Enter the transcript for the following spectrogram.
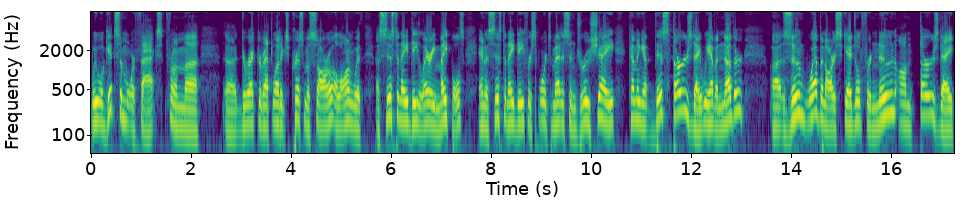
We will get some more facts from uh, Director of Athletics Chris Massaro, along with Assistant AD Larry Maples and Assistant AD for Sports Medicine Drew Shea. Coming up this Thursday, we have another uh, Zoom webinar scheduled for noon on Thursday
